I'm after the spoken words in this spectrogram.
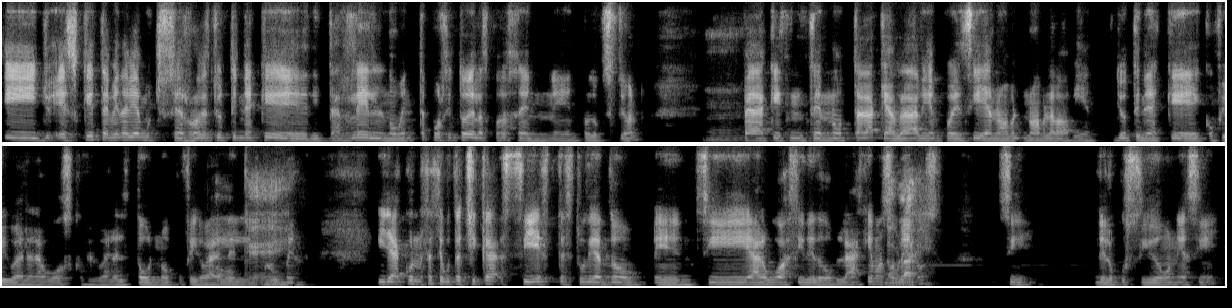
Y es que también había muchos errores. Yo tenía que editarle el 90% de las cosas en, producción mm. para que se notara que hablaba bien, pues sí, ella no, no hablaba bien. Yo tenía que configurarle la voz, configurarle el tono, configurarle el volumen. Y ya con esta segunda chica sí está estudiando en sí algo así de doblaje más o menos. Sí, de locución y así.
